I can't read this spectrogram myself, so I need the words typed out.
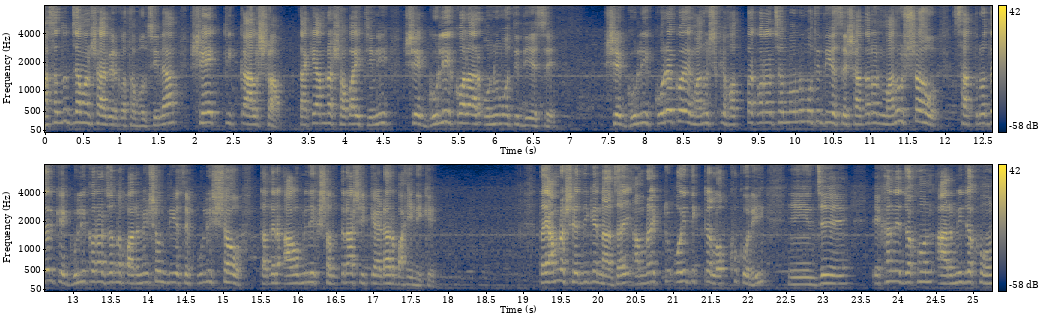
আসাদুজ্জামান সাহেবের কথা বলছি না, সে একটি কালসাপ। তাকে আমরা সবাই চিনি, সে গুলি করার অনুমতি দিয়েছে। সে গুলি করে করে মানুষকে হত্যা করার জন্য অনুমতি দিয়েছে। সাধারণ মানুষ সহ ছাত্রদেরকে গুলি করার জন্য পারমিশন দিয়েছে পুলিশ সহ তাদের আওয়ামী লীগ সন্ত্রাসী ক্যাডার বাহিনীকে। তাই আমরা সেদিকে না যাই, আমরা একটু ওই দিকটা লক্ষ্য করি যে এখানে যখন আর্মি যখন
